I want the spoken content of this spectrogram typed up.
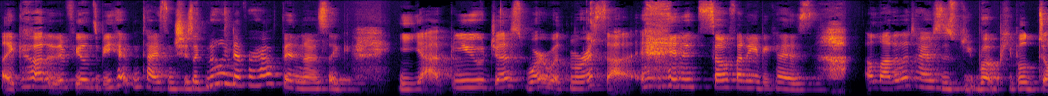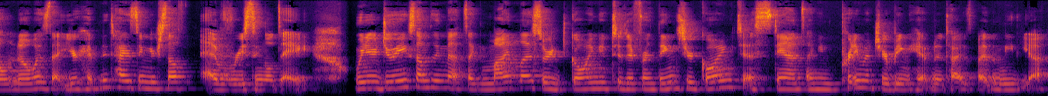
like, how did it feel to be hypnotized? And she's like, no, I never have been. And I was like, yep, you just were with Marisa. And it's so funny because a lot of the times is what people don't know is that you're hypnotizing yourself every single day. When you're doing something that's like mindless or going into different things, you're going to a stance. I mean, pretty much you're being hypnotized by the media.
